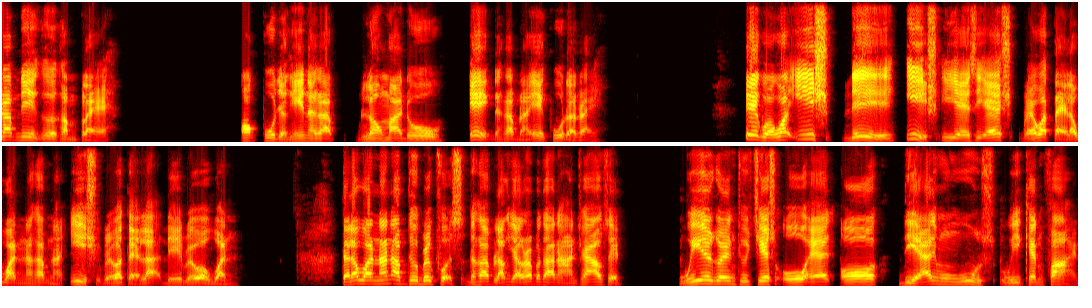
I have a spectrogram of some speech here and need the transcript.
ครับนี่คือคำแปล ออกพูดอย่างนี้นะครับ ลองมาดูเอกนะครับนะเอกพูดอะไร เอกบอกว่า each day each e a c h แปลว่าแต่ละวันนะครับนะ each แปลว่าแต่ละ day แปลว่าวัน แต่ละวันนั้น up to breakfast นะครับ หลังจากรับประทานอาหารเช้าเสร็จ we are going to chase all at all the animals we can find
